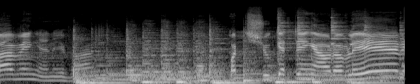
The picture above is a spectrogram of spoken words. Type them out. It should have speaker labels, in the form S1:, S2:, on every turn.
S1: having any fun? What you getting out of living?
